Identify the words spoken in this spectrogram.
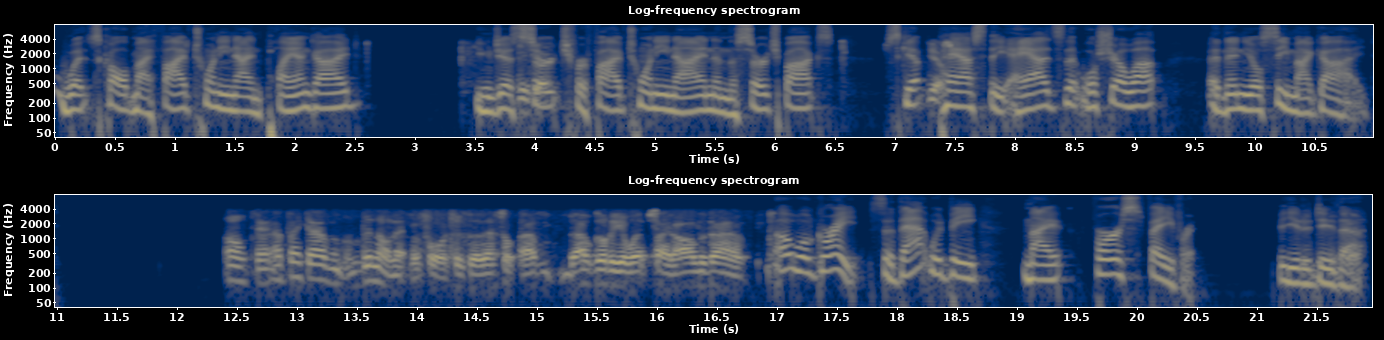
what's called my 529 plan guide. You can just Okay. search for 529 in the search box, skip Yes. past the ads that will show up, and then you'll see my guide. Okay, I think I've been on that before too. So that's I, I'll go to your website all the time. Oh, well, great. So that would be my first favorite for you to do that.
